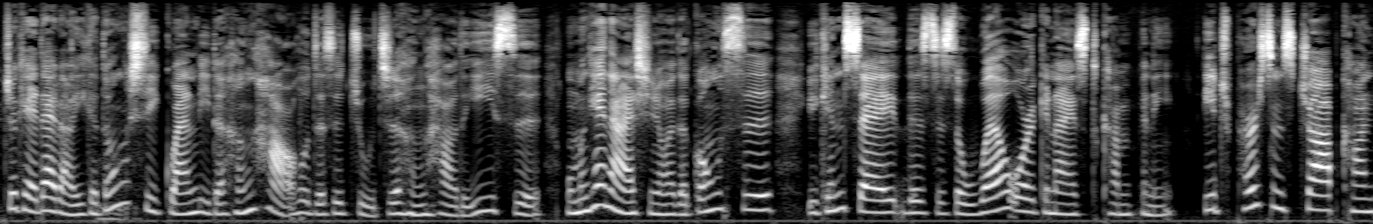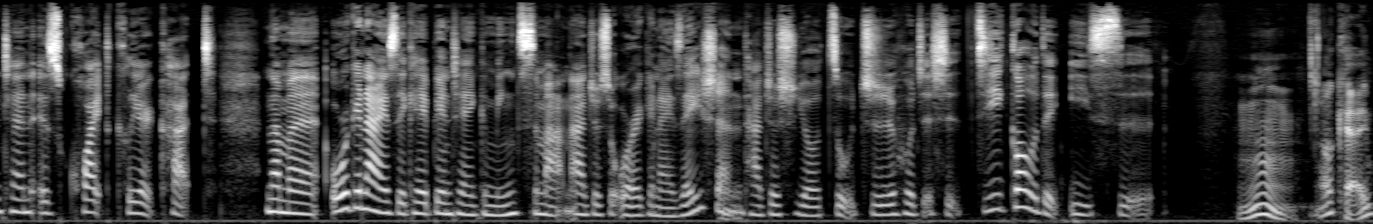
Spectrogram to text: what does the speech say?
就可以代表一个东西管理的很好，或者是组织很好的意思。我们可以拿来形容一个公司。You can say this is a well organized company. Each person's job content is quite clear cut. 那么 organize 也可以变成一个名词嘛，那就是 organization，它就是有组织或者是机构的意思。Mm, okay.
